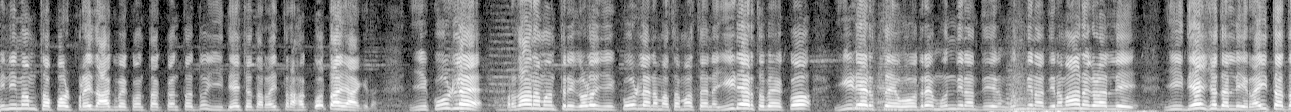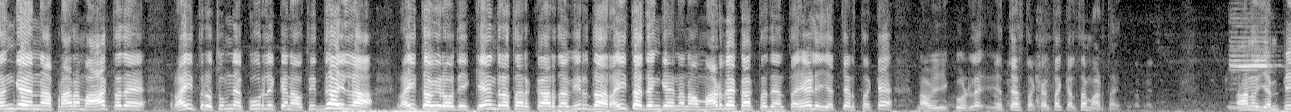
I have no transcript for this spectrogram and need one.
ಮಿನಿಮಮ್ ಸಪೋರ್ಟ್ ಪ್ರೈಸ್ ಆಗಬೇಕು ಅಂತಕ್ಕಂಥದ್ದು ಈ ದೇಶದ ರೈತರ ಹಕ್ಕೊತ್ತಾಯ ಆಗಿದೆ. ಈ ಕೂಡಲೇ ಪ್ರಧಾನಮಂತ್ರಿಗಳು ಈ ಕೂಡಲೇ ನಮ್ಮ ಸಮಸ್ಯೆಯನ್ನು ಈಡೇರಿಸಬೇಕು. ಈಡೇರಿಸದೆ ಹೋದರೆ ಮುಂದಿನ ದಿ ಮುಂದಿನ ದಿನಮಾನಗಳಲ್ಲಿ ಈ ದೇಶದಲ್ಲಿ ರೈತ ದಂಗೆಯನ್ನು ಪ್ರಾರಂಭ ಆಗ್ತದೆ. ರೈತರು ಸುಮ್ಮನೆ ಕೂರ್ಲಿಕ್ಕೆ ನಾವು ಸಿದ್ಧ ಇಲ್ಲ. ರೈತ ವಿರೋಧಿ ಕೇಂದ್ರ ಸರ್ಕಾರದ ವಿರುದ್ಧ ರೈತ ದಂಗೆಯನ್ನು ನಾವು ಮಾಡಬೇಕಾಗ್ತದೆ ಅಂತ ಹೇಳಿ ಎಚ್ಚರಿಸೋಕ್ಕೆ ನಾವು ಈ ಕೂಡಲೇ ಎಚ್ಚರಿಸ್ತಕ್ಕಂಥ ಕೆಲಸ ಮಾಡ್ತಾ ಇದ್ದೀವಿ. ನಾನು ಎಂ ಪಿ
